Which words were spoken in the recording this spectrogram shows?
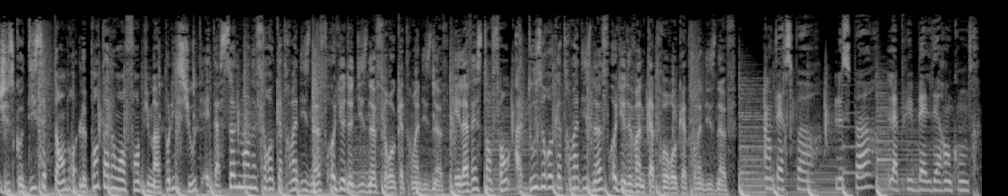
Jusqu'au 10 septembre, le pantalon enfant Puma Polysuit est à seulement 9,99€ au lieu de 19,99€ et la veste enfant à 12,99€ au lieu de 24,99€. Intersport, le sport, la plus belle des rencontres.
